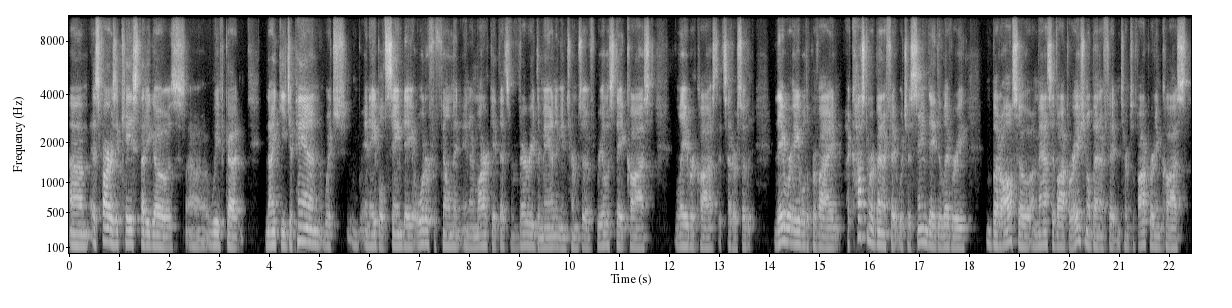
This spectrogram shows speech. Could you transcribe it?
Um, as far as a case study goes, uh, we've got Nike Japan, which enabled same day order fulfillment in a market that's very demanding in terms of real estate cost, labor cost, et cetera. So they were able to provide a customer benefit, which is same day delivery, but also a massive operational benefit in terms of operating costs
